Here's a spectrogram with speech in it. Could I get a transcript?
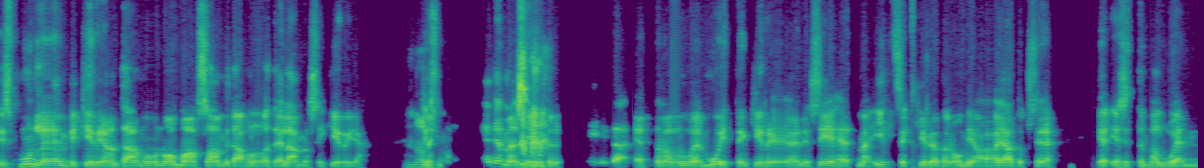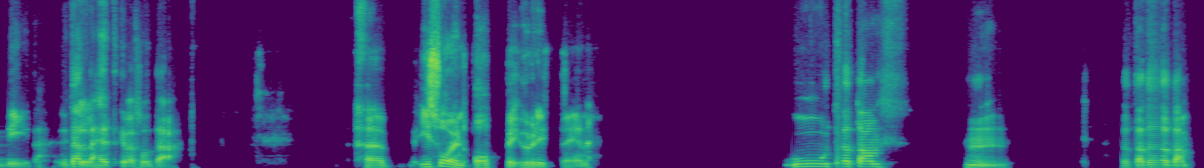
siis mun lempikirja on tämä mun oma Saa mitä haluat elämäsi kirja. No niin. enemmän siirtynyt siitä, että mä luen muiden kirjoja, niin siihen, että mä itse kirjoitan omia ajatuksia ja, ja sitten mä luen niitä. Niin tällä hetkellä se on tämä. Isoin oppi yrittäjänä? Uh, tota, hmm. tota, tota.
